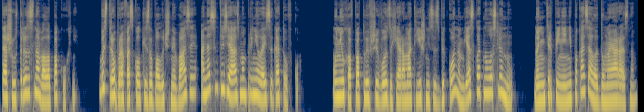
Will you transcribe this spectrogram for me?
та шустро засновала по кухне. Быстро убрав осколки злополучной вазы, она с энтузиазмом принялась заготовку. Унюхав поплывший в воздухе аромат яичницы с беконом, я склотнула слюну, но нетерпения не показала, думая о разном.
